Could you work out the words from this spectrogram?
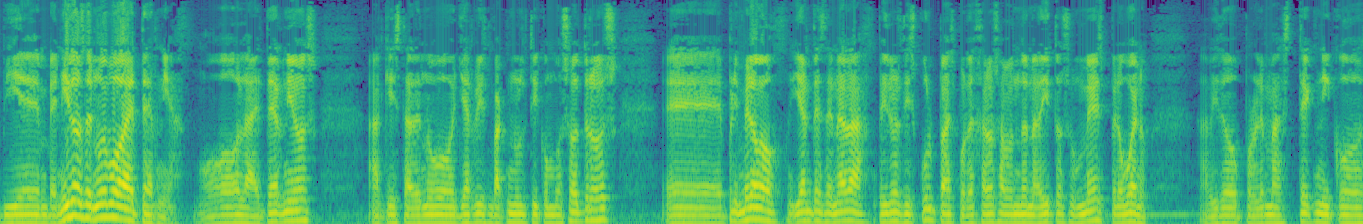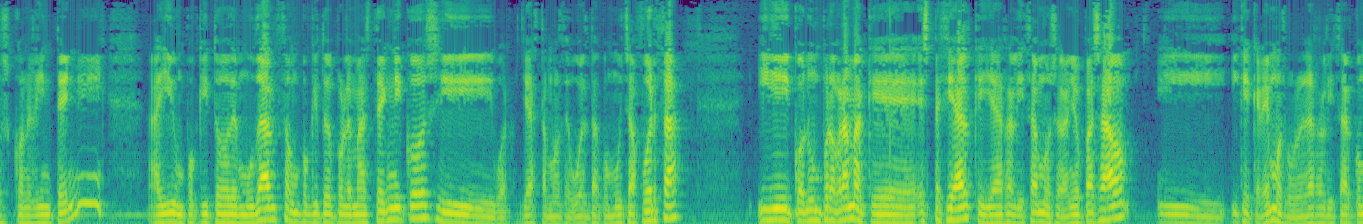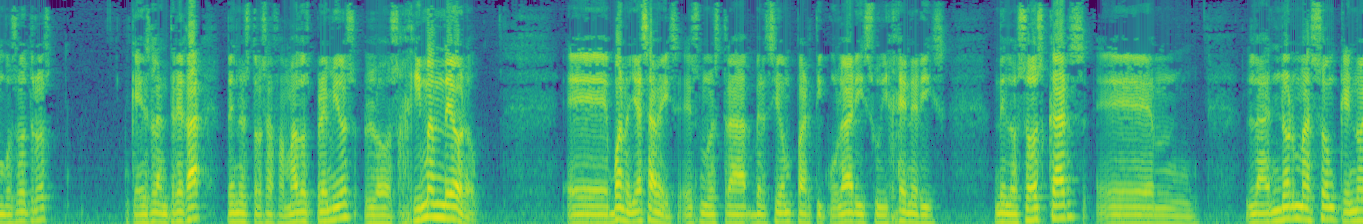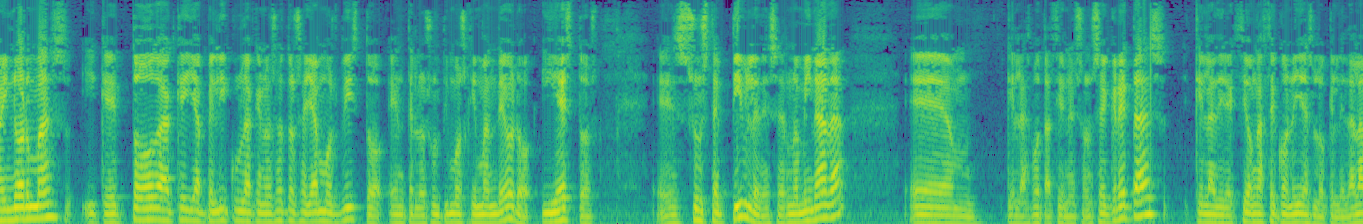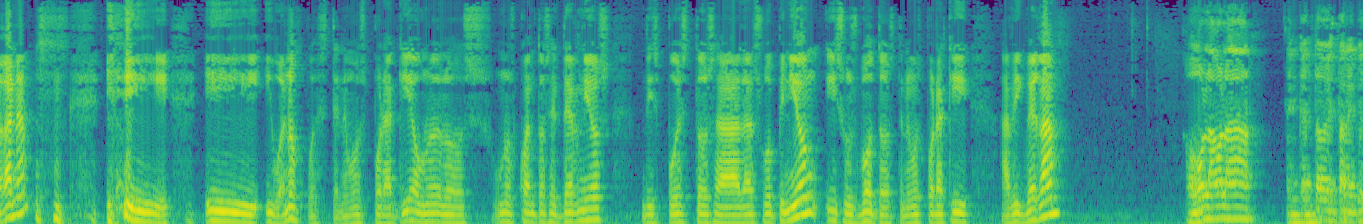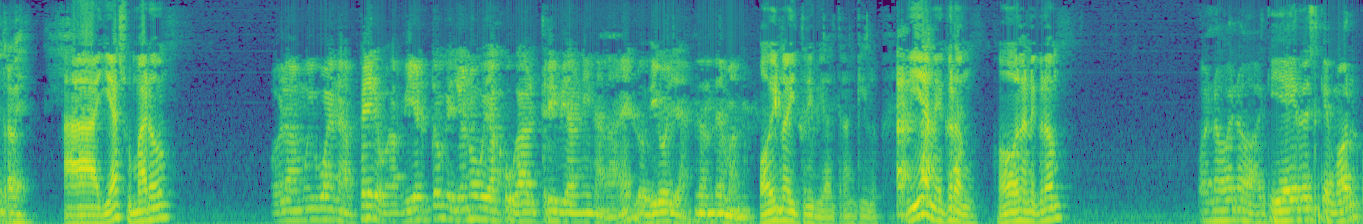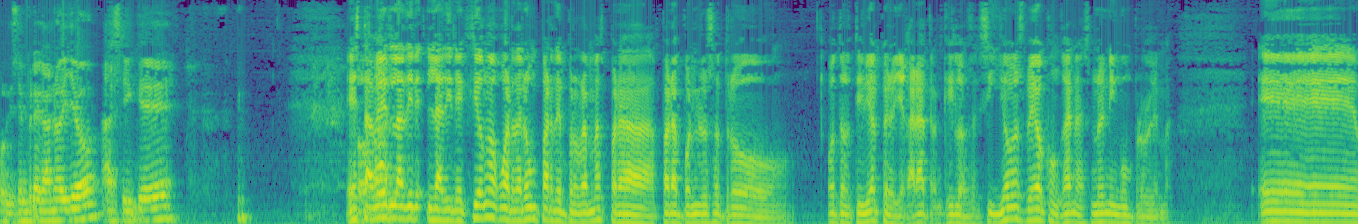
Bienvenidos de nuevo a Eternia. Hola Eternios, aquí está de nuevo Jarvis McNulty con vosotros. Eh, primero y antes de nada, pediros disculpas por dejaros abandonaditos un mes, pero bueno, ha habido problemas técnicos con el Inteni, hay un poquito de mudanza, un poquito de problemas técnicos y bueno, ya estamos de vuelta con mucha fuerza y con un programa que especial que ya realizamos el año pasado y, y que queremos volver a realizar con vosotros que es la entrega de nuestros afamados premios, los He-Man de Oro. Eh, bueno, ya sabéis, es nuestra versión particular y sui generis de los Oscars. Eh, las normas son que no hay normas y que toda aquella película que nosotros hayamos visto entre los últimos He-Man de Oro y estos es susceptible de ser nominada. Eh, que las votaciones son secretas, que la dirección hace con ellas lo que le da la gana y, y, bueno, pues tenemos por aquí a uno de los unos cuantos eternios dispuestos a dar su opinión y sus votos. Tenemos por aquí a Big Vega. Hola, hola. Encantado de estar aquí otra vez. A Yasumaro. Hola, muy buena, pero advierto que yo no voy a jugar trivial ni nada, ¿eh? Lo digo ya, de antemano. Hoy no hay trivial, tranquilo. Y a Necron. Hola, Necron. Bueno, bueno, aquí hay resquemor, porque siempre gano yo, así que... Esta vez la, la, dirección aguardará un par de programas para, para poneros otro, otro tibial, pero llegará, tranquilos. Si yo os veo con ganas, no hay ningún problema. Eh,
